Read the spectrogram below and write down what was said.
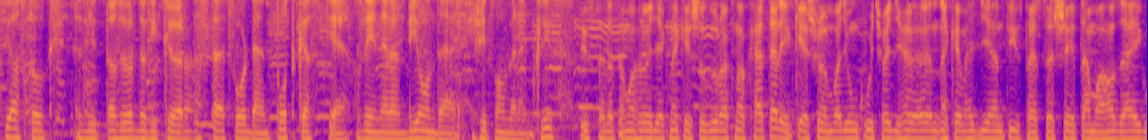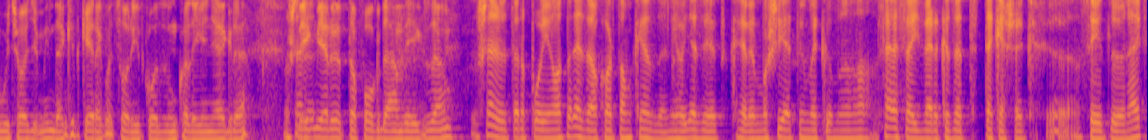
Sziasztok! Ez itt az Ördögi Kör, a Stratford End podcastje, az én nevem Beyonder, és itt van velem Krisz. Tiszteletem a hölgyeknek és az uraknak, hát elég későn vagyunk, úgyhogy nekem egy ilyen 10 perces sétám a hazáig, úgyhogy mindenkit kérek, hogy szorítkozzunk a lényegre. Most Még elő- mielőtt a fogdán végzem. Most előtte a poénomat, mert ezzel akartam kezdeni, hogy ezért kell- most sietünk meg, a felfegyverkezett tekesek szétlőnek.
